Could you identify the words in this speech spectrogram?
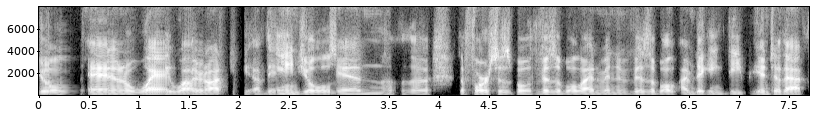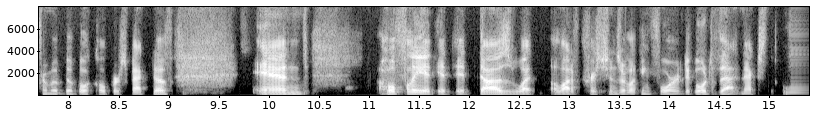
angels. And in a way whether or not of the angels and the the forces both visible and invisible i'm digging deep into that from a biblical perspective. And hopefully it, it, it does what a lot of christians are looking for to go to that next level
